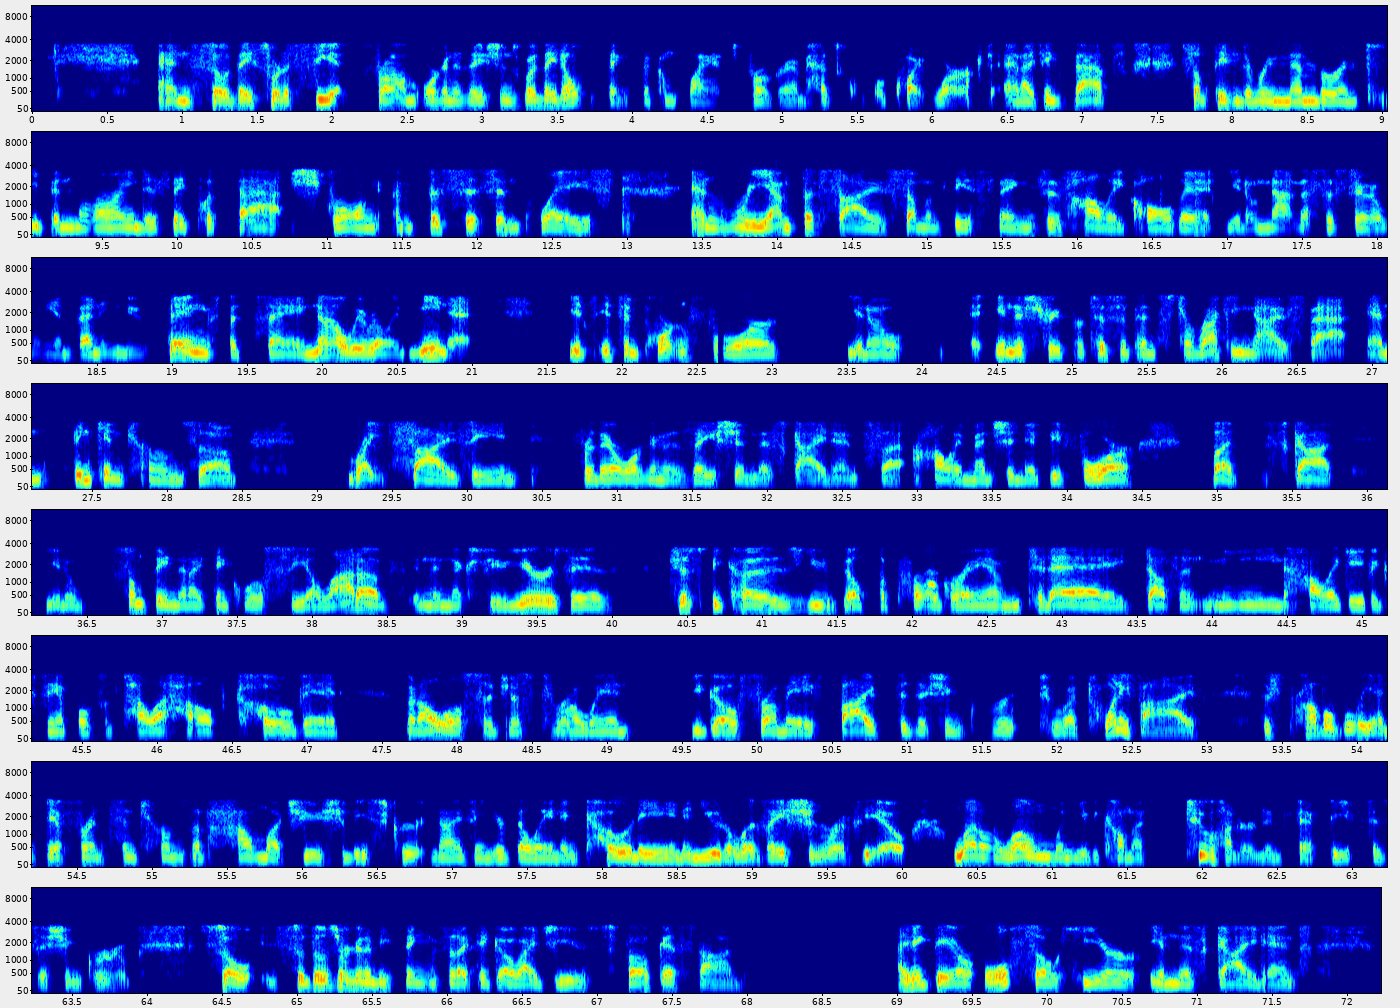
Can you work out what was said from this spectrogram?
And so they sort of see it from organizations where they don't think the compliance program has quite worked. And I think that's something to remember and keep in mind as they put that strong emphasis in place and reemphasize some of these things, as Holly called it, you know, not necessarily inventing new things, but saying, no, we really mean it. It's, it's important for, you know, industry participants to recognize that and think in terms of right sizing for their organization this guidance. Uh, Holly mentioned it before, but Scott, you know, something that I think we'll see a lot of in the next few years is just because you built the program today doesn't mean Holly gave examples of telehealth, COVID, but I'll also just throw in you go from a five physician group to a 25 there's probably a difference in terms of how much you should be scrutinizing your billing and coding and utilization review, let alone when you become a 250 physician group. So, so those are going to be things that I think OIG is focused on. I think they are also here in this guidance,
